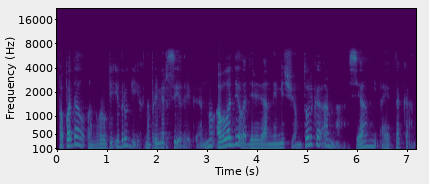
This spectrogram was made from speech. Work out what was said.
Попадал он в руки и других, например, Седрика, но овладела деревянным мечом только она, Сиамни Аэктакан.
